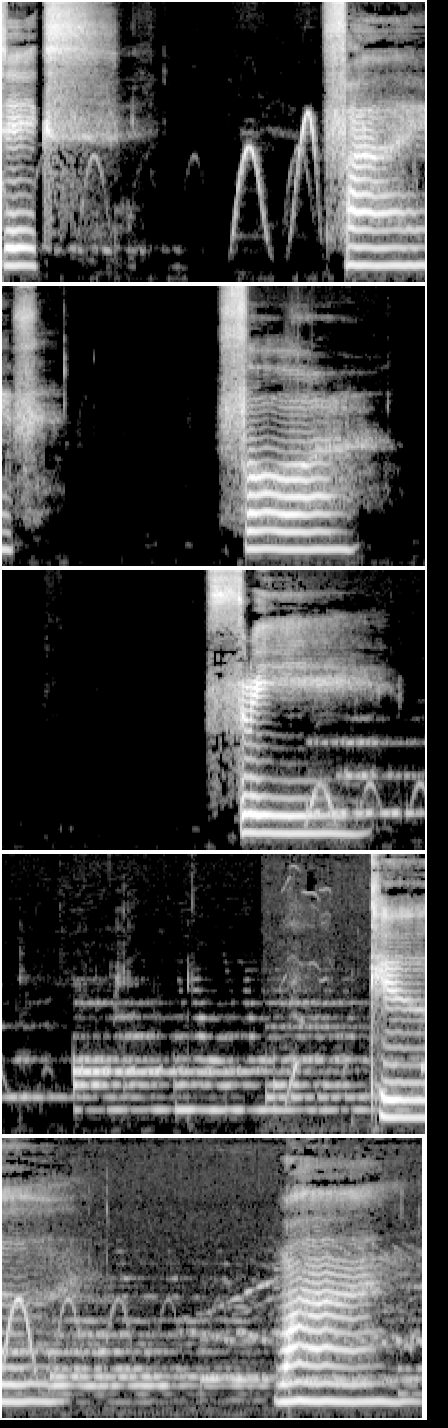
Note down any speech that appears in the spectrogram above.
six, five, four, three, two, one,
